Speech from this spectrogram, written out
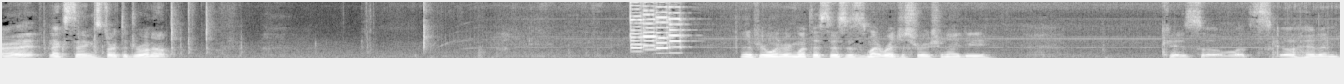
Alright, next thing, start the drone up. And if you're wondering what this is, this is my registration ID. Okay, so let's go ahead and,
